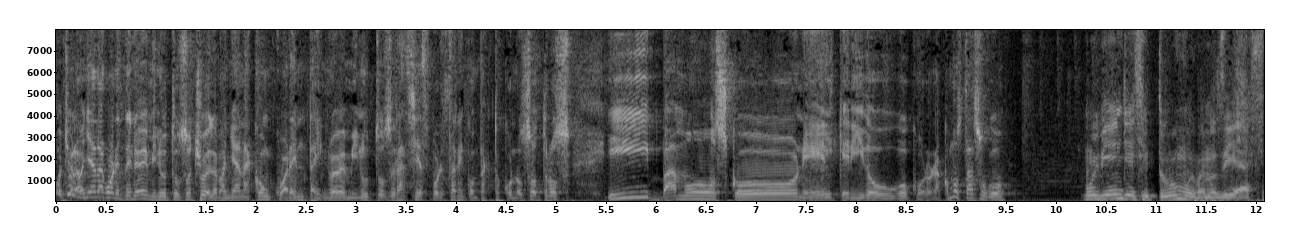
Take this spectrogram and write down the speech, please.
8 de la mañana, 49 minutos, 8 de la mañana con 49 minutos. Gracias por estar en contacto con nosotros y vamos con el querido Hugo Corona. ¿Cómo estás, Hugo? Muy bien, Jessy, tú, muy buenos días.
